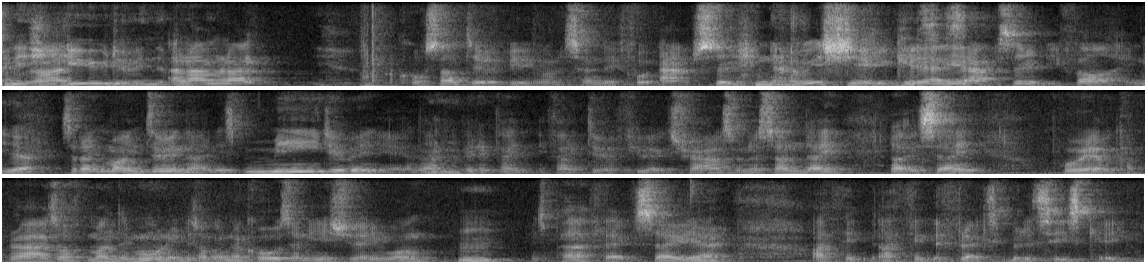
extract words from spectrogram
And it's Like- you doing the And I'm like, of course I'll do a viewing on a Sunday for absolutely no issue because Yeah, it's yeah. absolutely fine. Yeah. So I don't mind doing that. And it's me doing it. And Mm. if, I, if I do a few extra hours on a Sunday, like you say, probably have a couple of hours off Monday morning. It's not going to cause any issue to anyone. Mm. It's perfect. So yeah, I think I think the flexibility is key.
